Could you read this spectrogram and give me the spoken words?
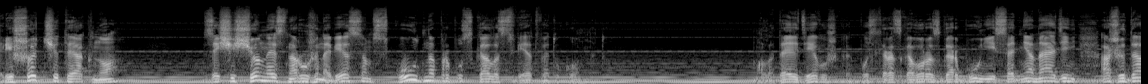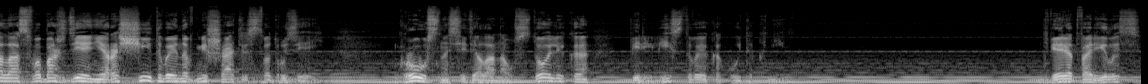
Решетчатое окно, защищенное снаружи навесом, скудно пропускало свет в эту комнату. Молодая девушка после разговора с Горбуней со дня на день ожидала освобождения, рассчитывая на вмешательство друзей. Грустно сидела она у столика, перелистывая какую-то книгу. Дверь отворилась,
